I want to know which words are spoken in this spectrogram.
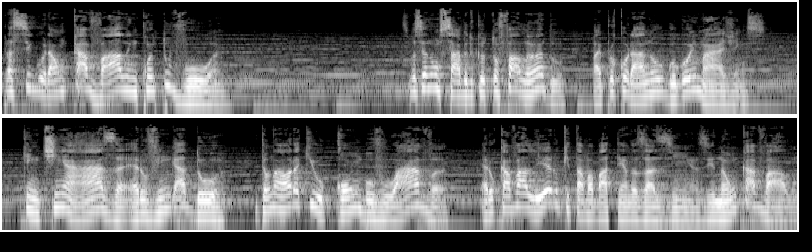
para segurar um cavalo enquanto voa. Se você não sabe do que eu estou falando, vai procurar no Google Imagens. Quem tinha asa era o Vingador. Então, na hora que o combo voava, era o cavaleiro que estava batendo as asinhas e não o cavalo.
